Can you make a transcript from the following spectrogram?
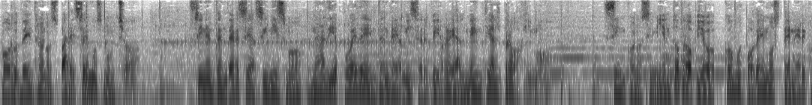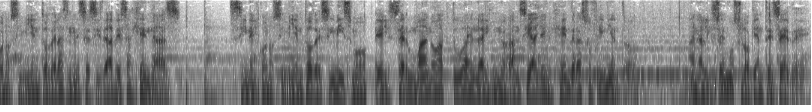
Por dentro nos parecemos mucho. Sin entenderse a sí mismo, nadie puede entender ni servir realmente al prójimo. Sin conocimiento propio, ¿cómo podemos tener conocimiento de las necesidades ajenas? Sin el conocimiento de sí mismo, el ser humano actúa en la ignorancia y engendra sufrimiento. Analicemos lo que antecede.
